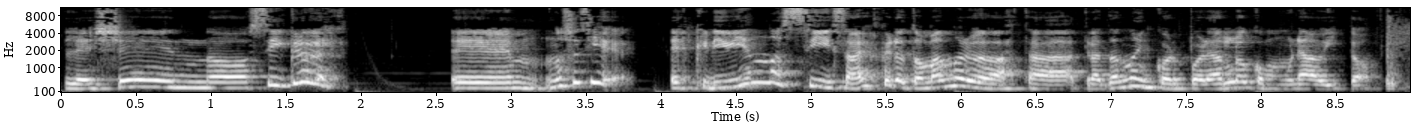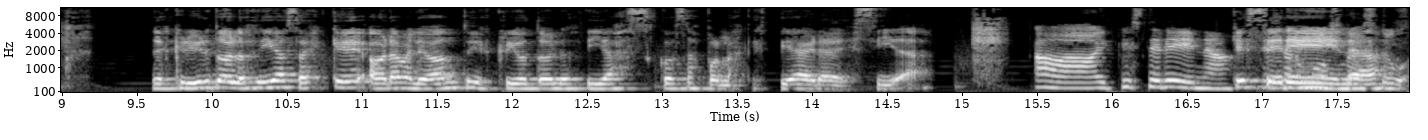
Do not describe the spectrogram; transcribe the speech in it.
leyendo. Sí, creo que. eh, no sé si escribiendo sí, ¿sabes? Pero tomándolo hasta. tratando de incorporarlo como un hábito. De escribir todos los días, ¿sabes qué? Ahora me levanto y escribo todos los días cosas por las que estoy agradecida. Ay, qué serena. Qué Es serena. eso.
